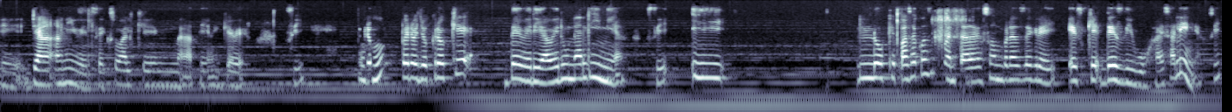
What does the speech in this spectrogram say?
eh, ya a nivel sexual que nada tienen que ver, ¿sí? Pero, yo creo que debería haber una línea, ¿sí? Y lo que pasa con 50 de sombras de Grey es que desdibuja esa línea, ¿sí?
